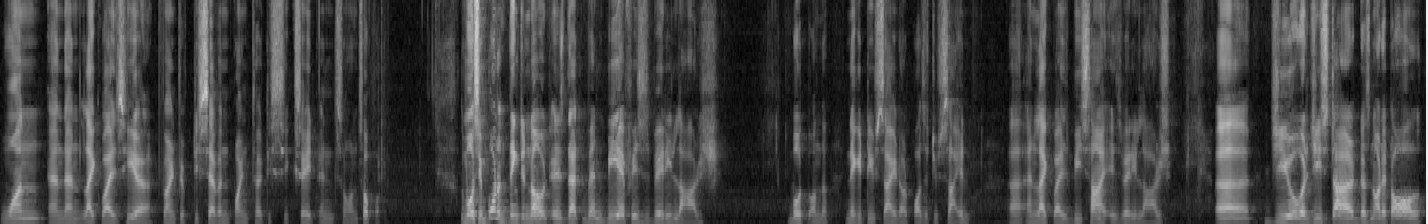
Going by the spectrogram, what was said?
1 and then likewise here 0.57, 0.368 and so on and so forth. The most important thing to note is that when B f is very large both on the negative side or positive side uh, and likewise B psi is very large, uh, G over G star does not at all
